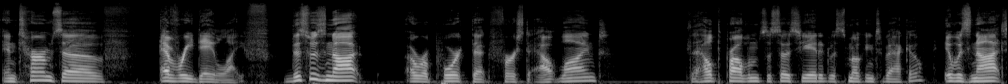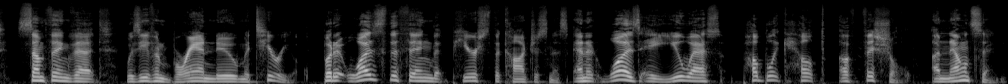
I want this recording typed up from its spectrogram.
in terms of everyday life. This was not a report that first outlined the health problems associated with smoking tobacco. It was not something that was even brand new material. But it was the thing that pierced the consciousness, and it was a U.S. public health official announcing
